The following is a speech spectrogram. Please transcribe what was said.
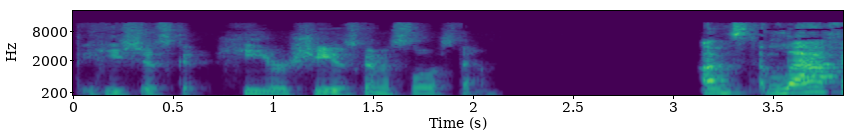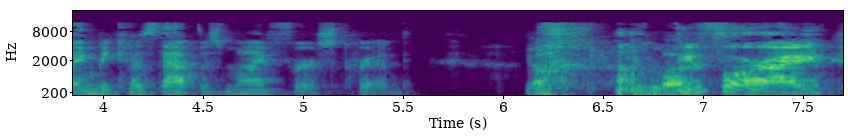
he's just he or she is going to slow us down I'm laughing because that was my first crib. Oh? Before I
